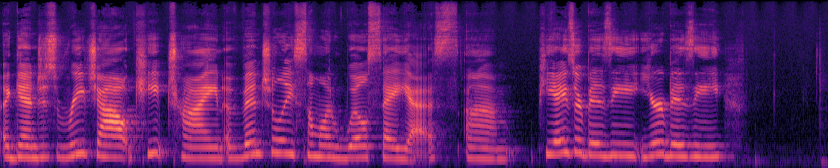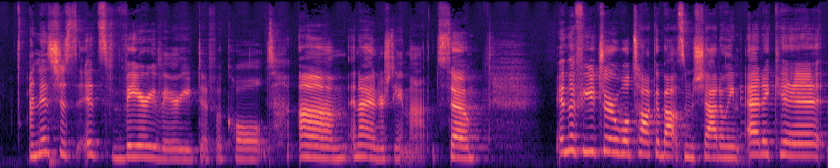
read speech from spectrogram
again, just reach out, keep trying. Eventually, someone will say yes. Um, PAs are busy, you're busy, and it's just it's very very difficult. Um, and I understand that. So in the future, we'll talk about some shadowing etiquette,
